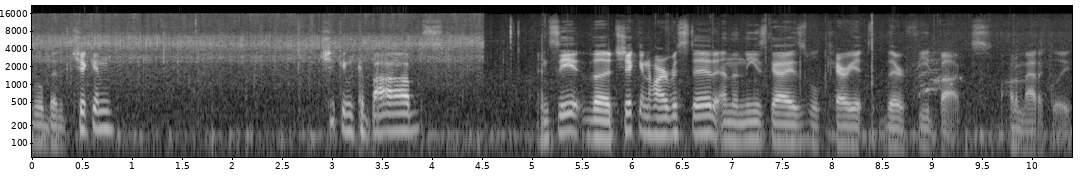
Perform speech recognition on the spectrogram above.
A little bit of chicken chicken kebabs. And see, the chicken harvested, and then these guys will carry it to their feed box automatically.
